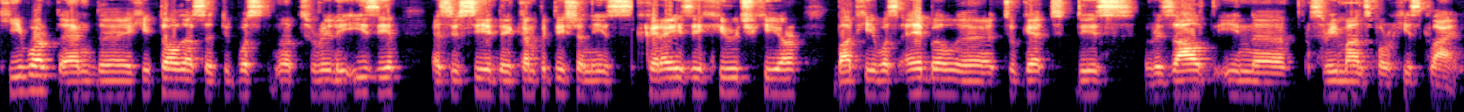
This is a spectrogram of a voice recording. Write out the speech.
keyword and uh, he told us that it was not really easy as you see the competition is crazy huge here but he was able uh, to get this result in uh, three months for his client.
